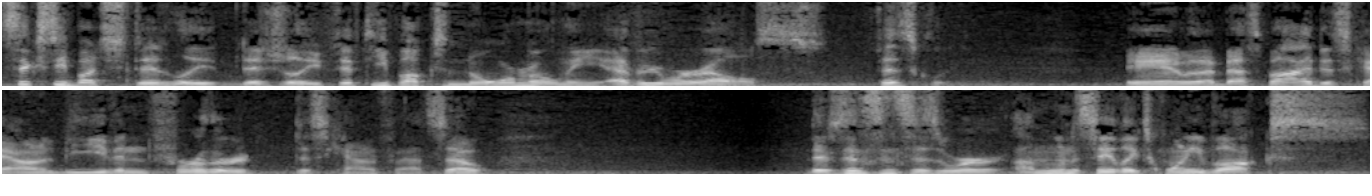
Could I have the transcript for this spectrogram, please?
60 bucks digitally, digitally, 50 bucks normally everywhere else physically. And with a Best Buy discount, it'd be even further discounted for that. So there's instances where I'm going to save like 20 bucks,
